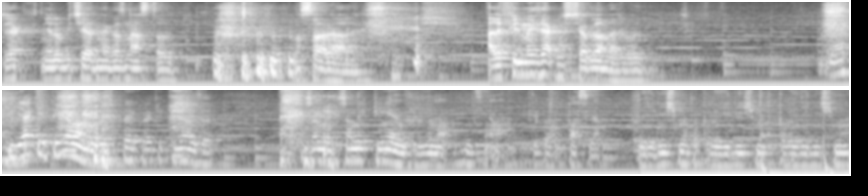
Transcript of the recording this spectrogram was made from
Czy jak nie lubicie jednego z nas, to no sorry, ale ale filmy i tak musicie oglądać, bo Jakie, jakie pieniądze, człowieku, jakie pieniądze? Żadnych, żadnych pieniędzy nie ma, nic nie ma, tylko pasja. Powiedzieliśmy, to powiedzieliśmy, to powiedzieliśmy.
